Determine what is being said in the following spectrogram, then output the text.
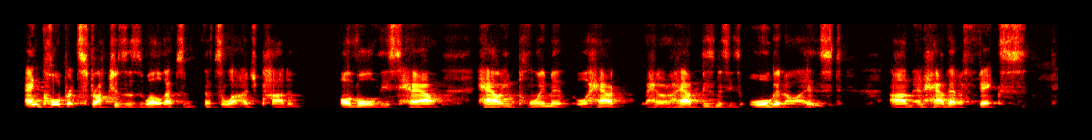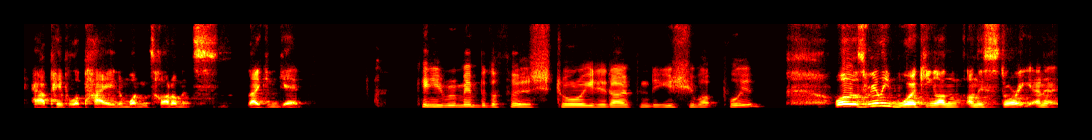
and corporate structures as well. That's that's a large part of, of all this. How how employment or how how, how business is organised, um, and how that affects how people are paid and what entitlements they can get. Can you remember the first story that opened the issue up for you? Well, I was really working on on this story, and it,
